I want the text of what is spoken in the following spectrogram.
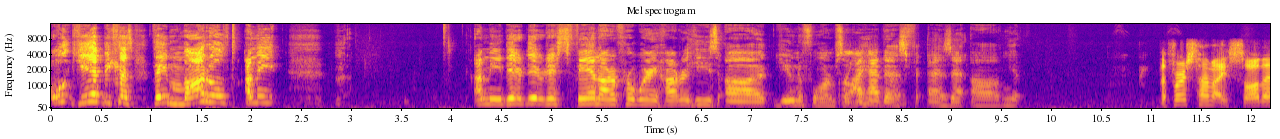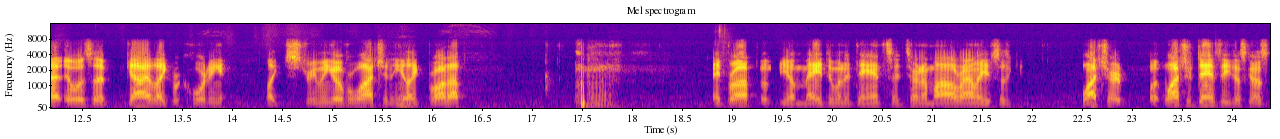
oh yeah, because they modeled. I mean, I mean, there there- there's fan art of her wearing Haruhi's uh uniform, so Oh, I have that as, as that um yeah. The first time I saw that, it was a guy like recording it, like streaming Overwatch, and he Mhm. like brought up. They brought up, you know, Mei doing a dance. and turned a mile around. And he says, "Watch her, watch her dance." And he just goes,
